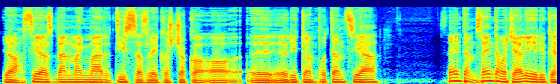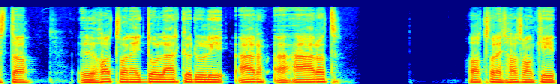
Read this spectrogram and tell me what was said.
Ja, salesben meg már 10%-os csak a, a return potenciál. Szerintem, szerintem, hogyha elérjük ezt a 61 dollár körüli ár, árat, 61-62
